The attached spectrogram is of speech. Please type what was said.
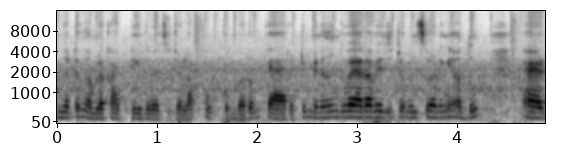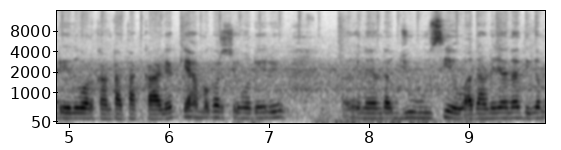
എന്നിട്ട് നമ്മൾ കട്ട് ചെയ്ത് വെച്ചിട്ടുള്ള കുക്കുംബറും ക്യാരറ്റും പിന്നെ നിങ്ങൾക്ക് വേറെ വെജിറ്റബിൾസ് വേണമെങ്കിൽ അതും ആഡ് ചെയ്ത് കൊടുക്കാം കേട്ടോ. തക്കാളിയൊക്കെ ആകുമ്പോൾ കുറച്ചും കൂടി ഒരു പിന്നെ എന്താ ജ്യൂസി ആവും. അതാണ് ഞാൻ അധികം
